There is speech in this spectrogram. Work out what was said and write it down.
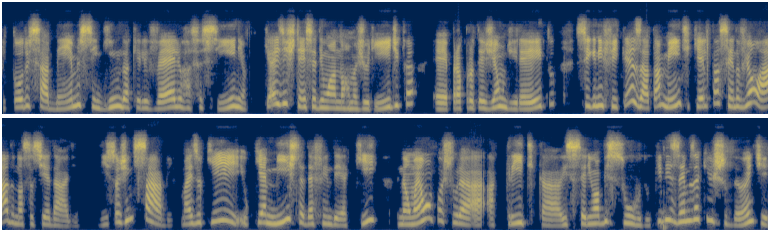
e todos sabemos, seguindo aquele velho raciocínio, que a existência de uma norma jurídica é, para proteger um direito significa exatamente que ele está sendo violado na sociedade. Isso a gente sabe. Mas o que, o que é mista defender aqui não é uma postura crítica, isso seria um absurdo. O que dizemos é que o estudante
